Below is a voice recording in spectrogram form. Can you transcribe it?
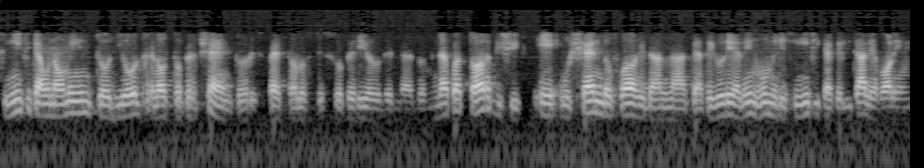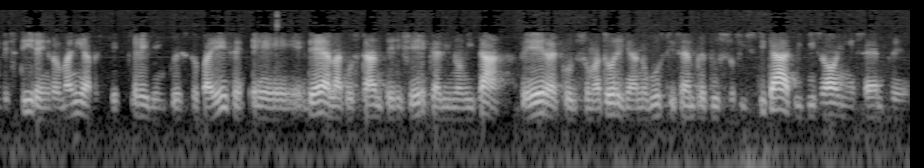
Significa un aumento di oltre l'8% rispetto allo stesso periodo del 2014 e uscendo fuori dalla categoria dei numeri significa che l'Italia vuole investire in Romania perché crede in questo paese ed è alla costante ricerca di novità per consumatori che hanno gusti sempre più sofisticati, bisogni sempre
